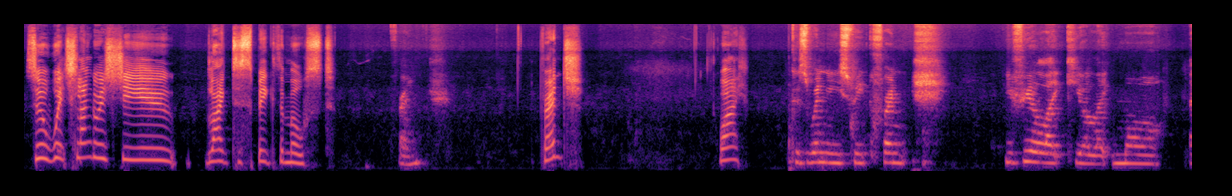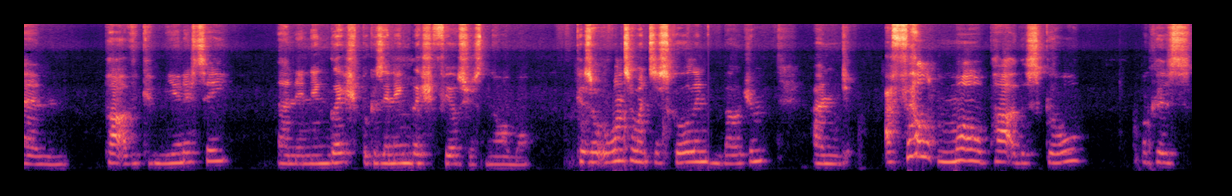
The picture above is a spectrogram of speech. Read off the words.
So, which language do you like to speak the most? French. French? Why? Because when you speak French, you feel like you're like more um, part of a community than in English. Because in English, it feels just normal. Because once I went to school in Belgium, and I felt more part of the school because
